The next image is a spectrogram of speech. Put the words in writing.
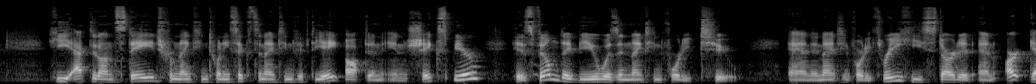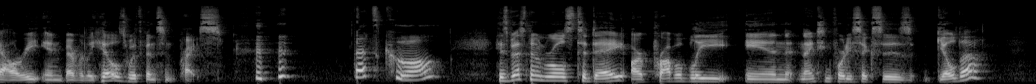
He acted on stage from 1926 to 1958, often in Shakespeare. His film debut was in 1942. And in 1943, he started an art gallery in Beverly Hills with Vincent Price. That's cool. His best known roles today are probably in 1946's Gilda,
